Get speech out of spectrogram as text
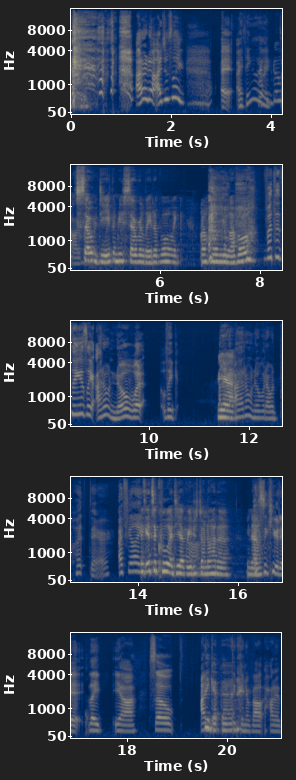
Cool. I don't know. I just like I I think I like could go so deep and be so relatable, like on a whole new level. But the thing is, like, I don't know what, like, Yeah. I, don't know what I would put there. I feel like, Like it's a cool idea, but you just don't know how to, you know. execute it. Like, yeah. So I I'm get that. thinking about how to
